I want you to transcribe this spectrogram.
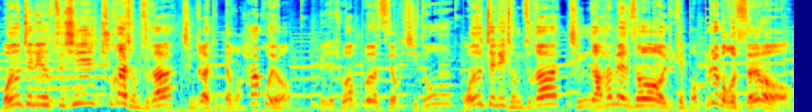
원혼젤리 흡수 시 추가 점수가 증가가 된다고 하고요. 이제 조합 보너스 역시도 원혼젤리 점수가 증가하면서 이렇게 버프를 먹었어요.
